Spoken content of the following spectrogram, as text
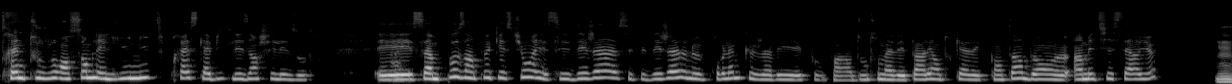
traînent toujours ensemble et limite presque habitent les uns chez les autres. Et ça me pose un peu question et c'est déjà, c'était déjà le problème que j'avais, enfin, dont on avait parlé en tout cas avec Quentin dans Un métier sérieux, mmh.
